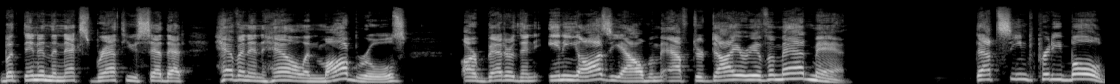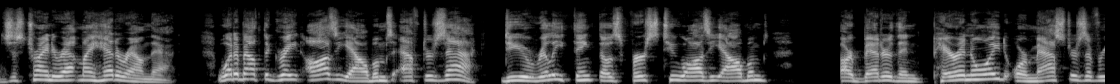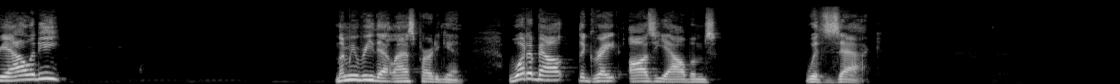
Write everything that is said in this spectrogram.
But then in the next breath, you said that Heaven and Hell and Mob Rules are better than any Ozzy album after Diary of a Madman. That seemed pretty bold, just trying to wrap my head around that. What about the great Ozzy albums after Zakk? Do you really think those first two Ozzy albums are better than Paranoid or Masters of Reality? Let me read that last part again. What about the great Ozzy albums with Zakk?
